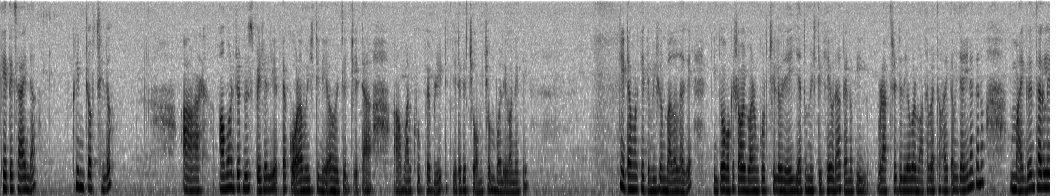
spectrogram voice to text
খেতে চাই না। ক্রিম চপ ছিল। আর আমার জন্য স্পেশালি একটা কড়া মিষ্টি নেওয়া হয়েছে, যেটা আমার খুব ফেভারিট যেটাকে চমচম বলে অনেকে। এটা আমার খেতে ভীষণ ভালো লাগে। কিন্তু আমাকে সবাই বারণ করছিল যে, এই এত মিষ্টি খেয়েও না কেন কি রাত্রে যদি আবার মাথা ব্যথা হয়? আমি জানি না কেন মাইগ্রেন থাকলে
